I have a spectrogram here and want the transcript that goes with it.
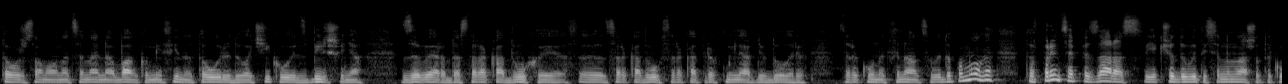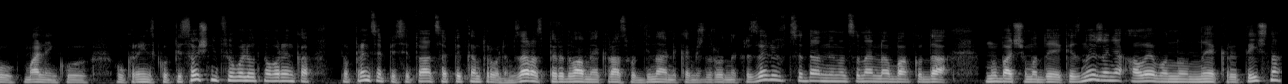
того ж самого Національного банку Мінфіну та уряду очікують збільшення ЗВР до 42 і, е, 42-43 мільярдів доларів за рахунок фінансової допомоги. То в принципі зараз, якщо дивитися на нашу таку маленьку українську пісочницю валютного ринку, то в принципі ситуація під контролем. Зараз перед вами якраз от динаміка міжнародних резервів, це дані Національного банку. Да, ми бачимо деяке зниження, але воно не критично.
